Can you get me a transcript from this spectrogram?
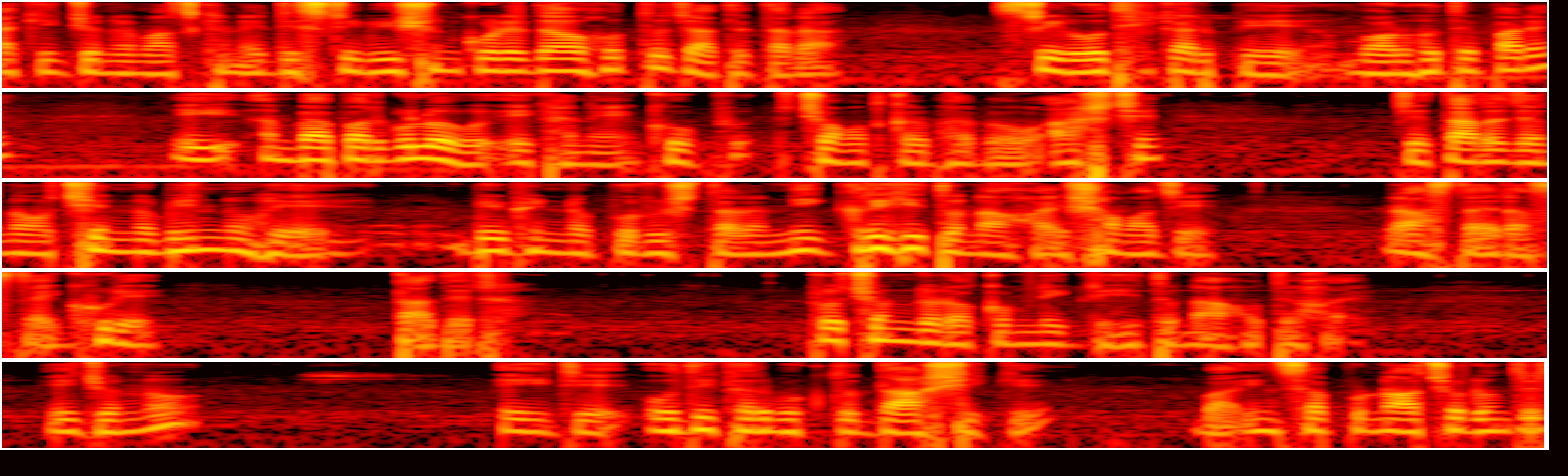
এক একজনের মাঝখানে ডিস্ট্রিবিউশন করে দেওয়া হতো যাতে তারা স্ত্রীর অধিকার পেয়ে বড় হতে পারে। এই ব্যাপারগুলো এখানে খুব চমৎকারভাবেও আসছে যে তারা যেন ছিন্ন ভিন্ন হয়ে বিভিন্ন পুরুষ তারা নিগৃহীত না হয় সমাজে রাস্তায় রাস্তায় ঘুরে তাদের প্রচণ্ড রকম নিগৃহীত না হতে হয়। এই জন্য এই যে অধিকারভুক্ত দাসীকে বা ইনসাপূর্ণ আচরণ তো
